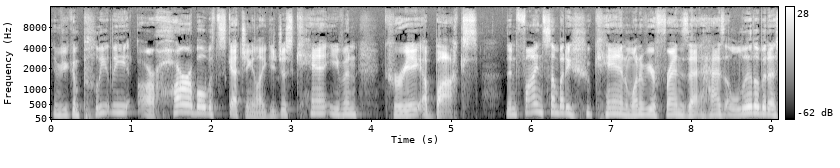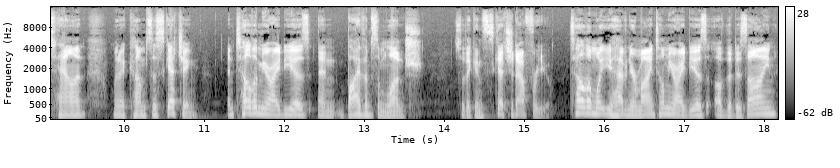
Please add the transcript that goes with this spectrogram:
If you completely are horrible with sketching, like you just can't even create a box, then find somebody who can, one of your friends that has a little bit of talent when it comes to sketching, and tell them your ideas and buy them some lunch so they can sketch it out for you. Tell them what you have in your mind, tell them your ideas of the design,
